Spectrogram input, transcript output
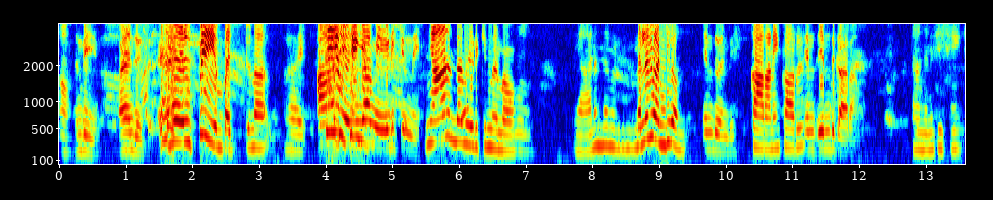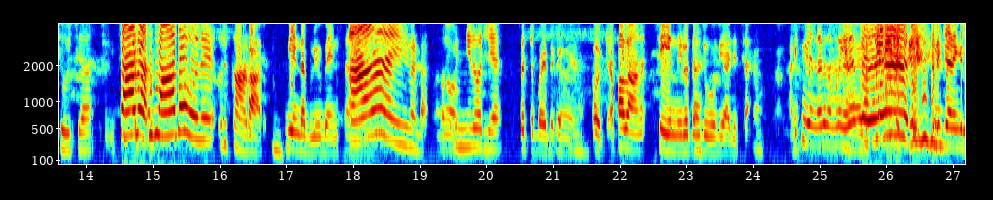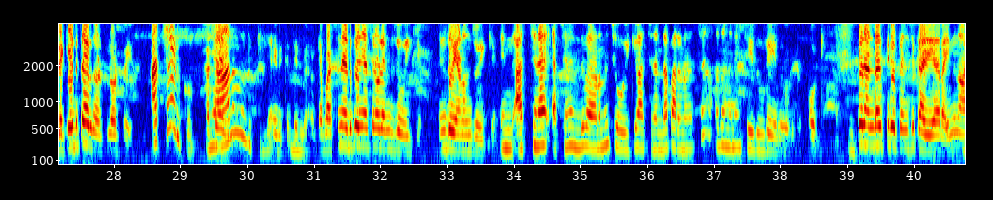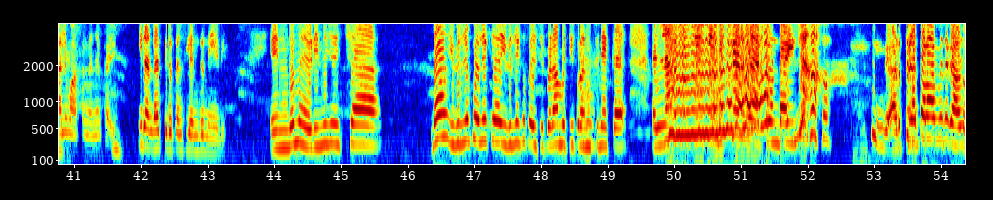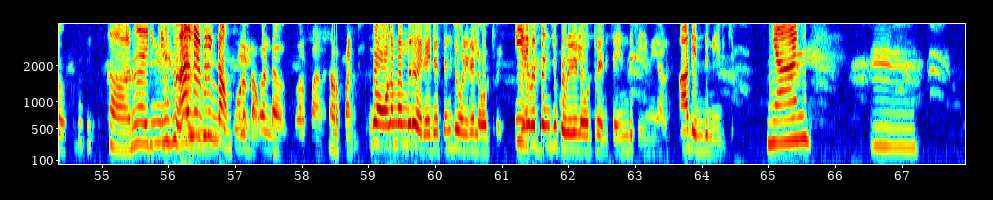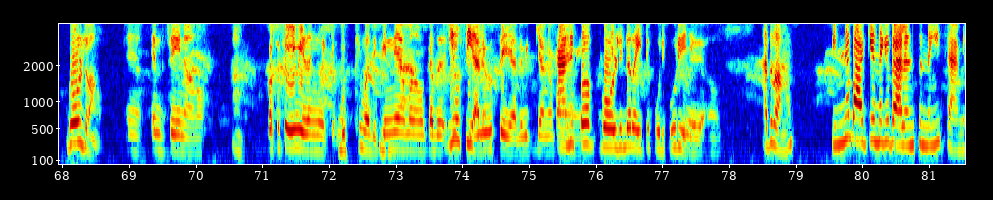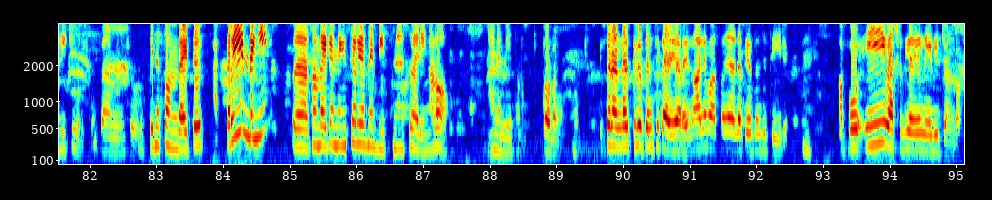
ആ എന്ത് ചെയ്യും? അതാ ഞാൻ ചോദിച്ചത് ഹെൽപ്പ് ചെയ്യും പറ്റുന്ന സഹായം. ചെയ്യും ആദ്യം ചെയ്യും എന്താ മേടിക്കുന്നേ? ഞാൻ എന്താ മേടിക്കുന്നോ ഞാൻ എന്താ മേടിക്കുന്നത് നല്ലൊരു വണ്ടി വന്നു. എന്ത് വേണ്ടി? കാറാണെങ്കിൽ കാറ് എന്ത് എന്ത് കാറാണ് അങ്ങനെ ചേച്ചി ചോദിച്ചാ സാധാ സാധാ പോലെ ഒരു car. Car B M W Benz വേണ്ട. അതൊക്കെ പിന്നീട് വലിയ സെറ്റപ്പ് ആയിട്ടൊക്കെ ഓക്കെ അപ്പൊ അതാണ് ചെയ്യുന്ന ഇരുപത്തഞ്ച് കോടി അടിച്ച. അടിക്കൂല. എന്നാലും നമ്മളിങ്ങനെ അടിക്കുകയാണെങ്കിലൊക്കെ എടുത്തായിരുന്നു ലോട്ടറി? അച്ഛനെടുക്കും ഞാനൊന്നും എടുക്കില്ല. എടുക്കത്തില്ല. അപ്പൊ അച്ഛൻ എടുത്ത് കഴിഞ്ഞാൽ അച്ഛനോട് എന്ത് ചോദിക്കും? എന്ത് വേണമെന്ന് ചോദിക്കും? അച്ഛനെ അച്ഛൻ എന്ത് വേണമെന്ന് ചോദിക്കും. അച്ഛൻ എന്താ പറയണെന്ന് വെച്ചാൽ അതങ്ങനെ ചെയ്തു. ചെയ്തു കൊടുക്കും. ഓക്കെ ഇപ്പൊ രണ്ടായിരത്തി ഇരുപത്തി അഞ്ച് കഴിയാറായി. ഇനി നാല് മാസം കഴിഞ്ഞാൽ കഴിയും. ഈ രണ്ടായിരത്തി ഇരുപത്തി അഞ്ചിൽ എന്ത് നേടി? എന്ത് നേടി എന്ന് ചോദിച്ചാ ദാ ഇവരുടെ പോലെയൊക്കെ ഇവരിനെയൊക്കെ പരിചയപ്പെടാൻ പറ്റി ഫ്രണ്ട്സിനെയൊക്കെ. എല്ലാം ഉണ്ടായില്ല. അടുത്ത ഇരുപത്താറാകുമ്പോ ഇത് കാണുമായിരിക്കും. അല്ല ഇവരുണ്ടാവും കൂടെ ഉണ്ടാവും. ഉണ്ടാവും ഉറപ്പാണ്. ഉറപ്പാണ്. ഇപ്പൊ ഓണം മെമ്പർ വരും ഇരുപത്തഞ്ച് കോടിയുടെ ലോട്ടറി. ഈ ഇരുപത്തഞ്ച് കോടിയുടെ ലോട്ടറി അടിച്ച എന്ത് ചെയ്യും ഇയാൾ? ആദ്യം എന്ത് മേടിക്കും? ഞാൻ ഗോൾഡ് വാങ്ങും. എന്ത് ചെയിനാണോ? കുറച്ച് സേവ് ചെയ്ത് അങ്ങ് വെക്കും. ബുദ്ധിമതി. പിന്നെ ആകുമ്പോ നമുക്കത് യൂസ് ചെയ്യാലോ. യൂസ് ചെയ്യാലോ? വിൽക്കാനോ കാരണം ഇപ്പൊ ഗോൾഡിന്റെ റേറ്റ് കൂടി കൂടി വരും. അത് വാങ്ങും. പിന്നെ ബാക്കി എന്തെങ്കിലും ബാലൻസ് ഉണ്ടെങ്കിൽ ഫാമിലിക്ക് കൊടുക്കും. ഫാമിലിക്ക് കൊടുക്കും. പിന്നെ സ്വന്തമായിട്ട് അത്രയും ഉണ്ടെങ്കിൽ സ്വന്തമായിട്ട് എന്തെങ്കിലും ചെറിയ എന്തെങ്കിലും ബിസിനസ് കാര്യങ്ങളോ അങ്ങനെ എന്തെങ്കിലും തുടങ്ങും. ഇപ്പൊ രണ്ടായിരത്തി ഇരുപത്തി അഞ്ച് കഴിയാറായി. നാല് മാസം രണ്ടായിരത്തി ഇരുപത്തി അഞ്ച് തീരും അപ്പോ ഈ വർഷത്തിൽ എന്തെങ്കിലും നേടിയിട്ടുണ്ടോ?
